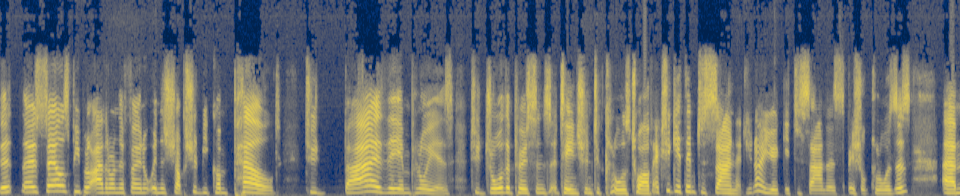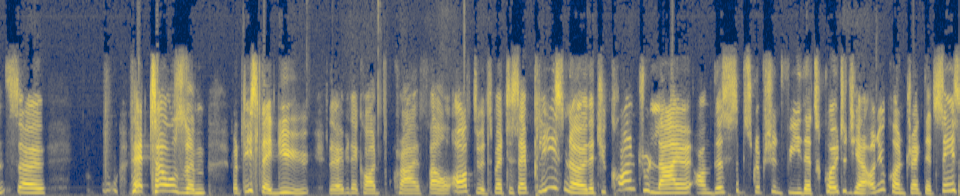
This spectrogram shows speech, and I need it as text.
The, those salespeople, either on the phone or in the shop, should be compelled to by the employers to draw the person's attention to clause 12 actually get them to sign it you know you get to sign those special clauses um, so that tells them at least they knew that maybe they can't cry foul afterwards but to say please know that you can't rely on this subscription fee that's quoted here on your contract that says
